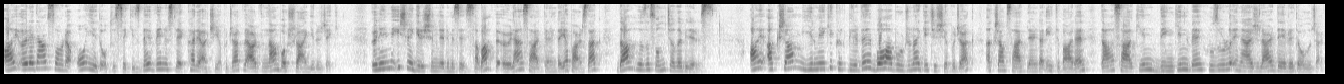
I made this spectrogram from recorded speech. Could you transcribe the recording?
Ay öğleden sonra 17.38'de Venüs'le kare açı yapacak ve ardından boşluğa girecek. Önemli iş ve girişimlerimizi sabah ve öğlen saatlerinde yaparsak daha hızlı sonuç alabiliriz. Ay akşam 22.41'de Boğa burcuna geçiş yapacak. Akşam saatlerinden itibaren daha sakin, dingin ve huzurlu enerjiler devrede olacak.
